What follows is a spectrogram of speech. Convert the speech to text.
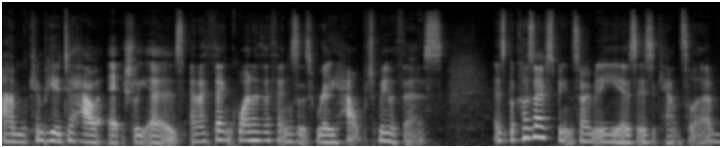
um, compared to how it actually is. And I think one of the things that's really helped me with this is because I've spent so many years as a counselor,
